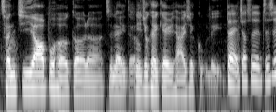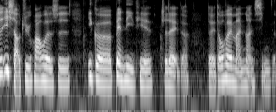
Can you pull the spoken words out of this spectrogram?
成绩要不合格了之类的，你就可以给予他一些鼓励。对，就是只是一小句话或者是一个便利贴之类的，对，都会蛮暖心的。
